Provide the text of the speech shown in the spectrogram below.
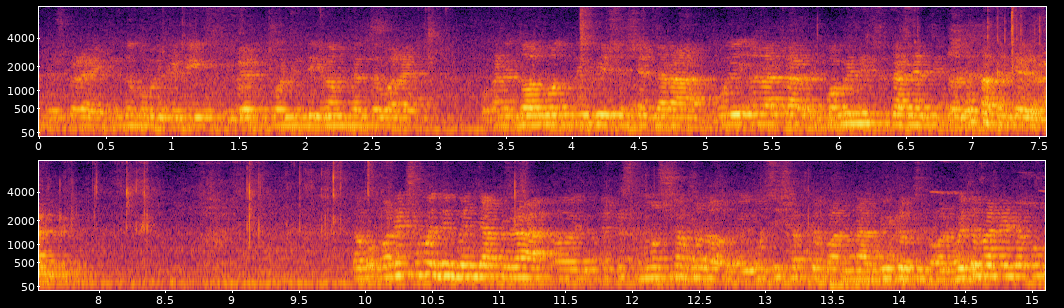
বিশেষ করে হিন্দু কমিউনিটি ইভেন মসজিদ ইমাম থাকতে পারে ওখানে দলমত নির্বিশেষে যারা ওই এলাকার কমিউনিটি যারা নেতৃত্ব দেয় তাদেরকে রাখবে তখন অনেক সময় দেখবেন যে আপনারা একটা সমস্যা হলো, ওই ওসি সাহেবকে পান না, বিডিও পান হইতে পারে এরকম।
